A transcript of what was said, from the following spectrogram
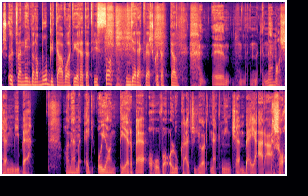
és 54-ben a Bobbitával térhetett vissza, mint gyerekvers kötettel. Nem a semmibe, hanem egy olyan térbe, ahova a Lukács Györgynek nincsen bejárása.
